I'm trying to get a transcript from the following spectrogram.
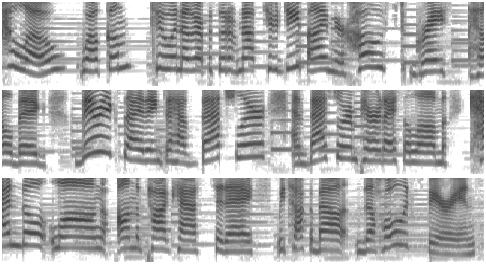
how hello. Welcome to another episode of Not Too Deep. I'm your host, Grace Helbig. Very exciting to have Bachelor and Bachelor in Paradise alum Kendall Long on the podcast today. We talk about the whole experience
